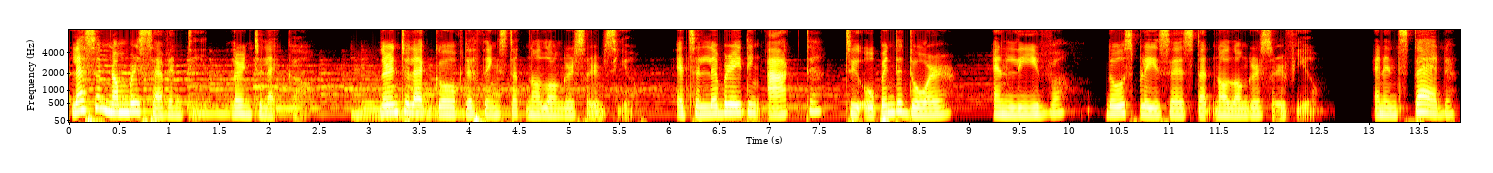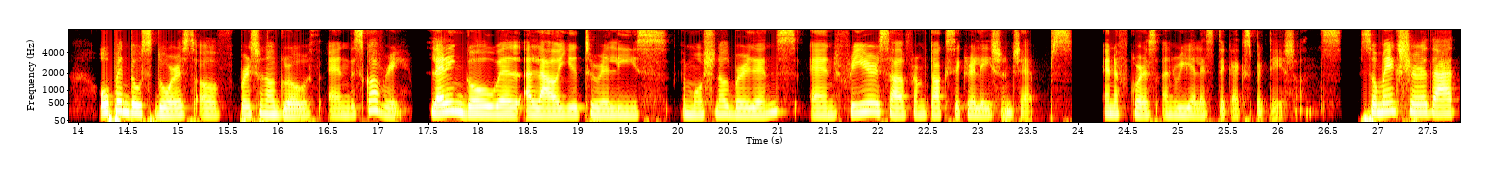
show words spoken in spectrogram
Lesson number 17 Learn to let go. Learn to let go of the things that no longer serves you. It's a liberating act to open the door and leave those places that no longer serve you. And instead, open those doors of personal growth and discovery. Letting go will allow you to release emotional burdens and free yourself from toxic relationships and, of course, unrealistic expectations. So make sure that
